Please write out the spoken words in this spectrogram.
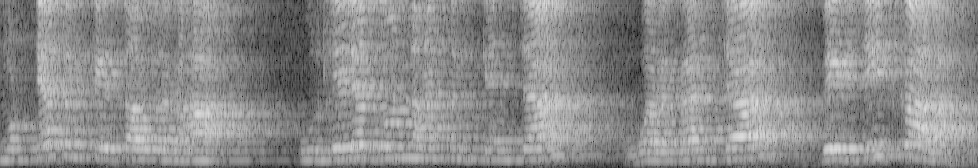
मोठ्या संख्येचा वर्ग हा उरलेल्या दोन लहान संख्यांच्या वर्गांच्या बेरजे इतका आला.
